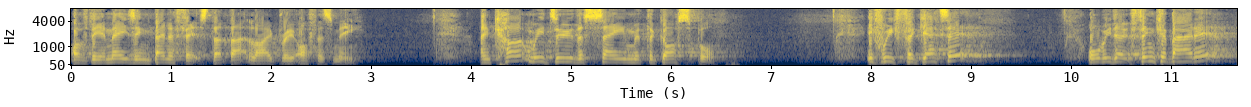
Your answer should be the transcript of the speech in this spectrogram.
of the amazing benefits that that library offers me. And can't we do the same with the gospel? If we forget it, or we don't think about it,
